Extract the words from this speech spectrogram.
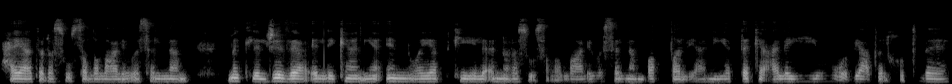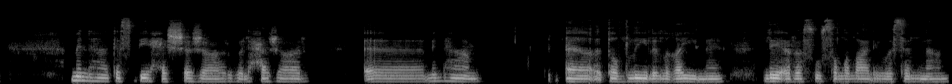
حياة الرسول صلى الله عليه وسلم مثل الجذع اللي كان يئن ويبكي لأن الرسول صلى الله عليه وسلم بطل يعني يتكئ عليه وهو بيعطي الخطبة. منها تسبيح الشجر والحجر آه، منها آه، تظليل الغيمة للرسول صلى الله عليه وسلم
